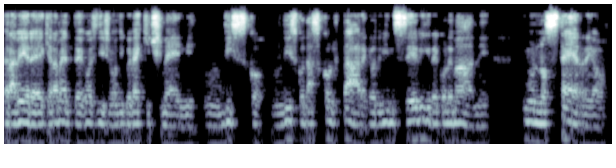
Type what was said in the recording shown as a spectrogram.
per avere chiaramente, come si dice, uno di quei vecchi cimeli, un disco, un disco da ascoltare che lo devi inserire con le mani in uno stereo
